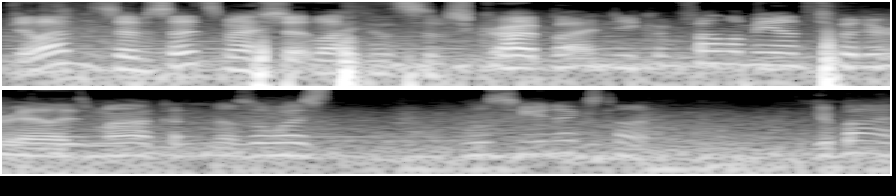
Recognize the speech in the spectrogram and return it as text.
If you like this episode, smash that like and subscribe button. You can follow me on Twitter at Mark, and as always, we'll see you next time. Goodbye.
